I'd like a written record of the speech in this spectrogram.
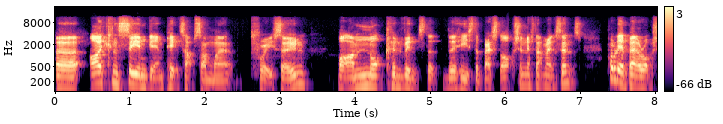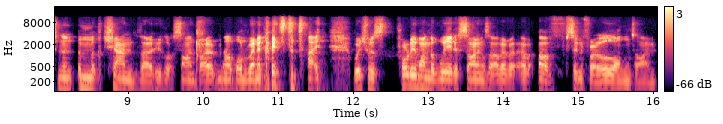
uh, I can see him getting picked up somewhere pretty soon, but I'm not convinced that, that he's the best option, if that makes sense. Probably a better option than Unmukt Chand, though, who got signed by Melbourne Renegades today, which was probably one of the weirdest signings I've ever I've, I've seen for a long time.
